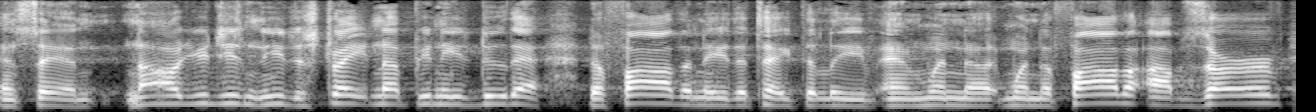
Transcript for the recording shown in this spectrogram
and saying, "No, you just need to straighten up. You need to do that." The father needs to take the lead. And when the when the father observed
